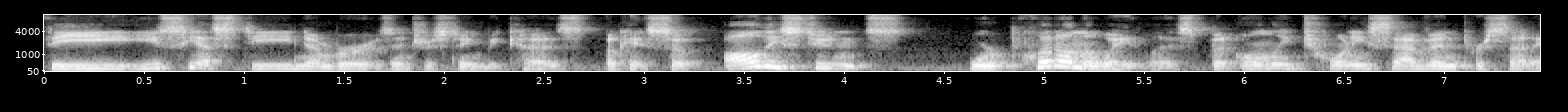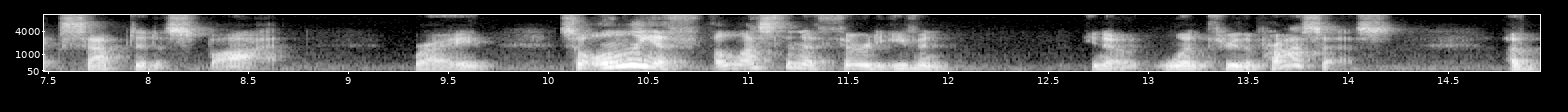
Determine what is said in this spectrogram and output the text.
the UCSD number is interesting because, okay, so all these students were put on the wait list, but only 27% accepted a spot, right? So only a, a, less than a third even, you know, went through the process of,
